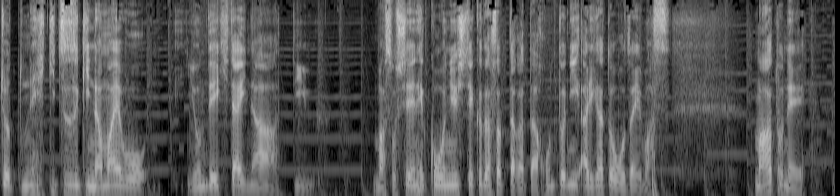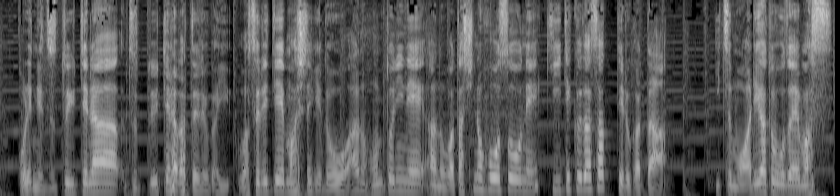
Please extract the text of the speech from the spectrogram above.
ちょっとね引き続き名前を呼んでいきたいなっていうまあ、そしてね、購入してくださった方、本当にありがとうございます。まあ、あとね、これね、ずっと言ってな、ずっと言ってなかったというか、忘れてましたけど、あの、本当にね、あの、私の放送をね、聞いてくださってる方、いつもありがとうございます。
